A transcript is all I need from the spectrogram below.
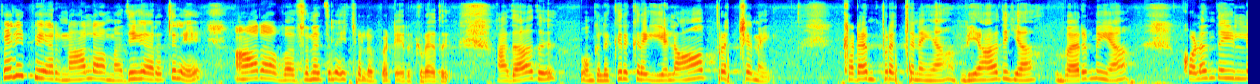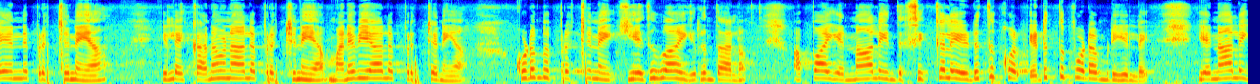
வெளிப்பேர் நாலாம் அதிகாரத்திலே ஆறாம் வசனத்திலே சொல்லப்பட்டிருக்கிறது. அதாவது உங்களுக்கு இருக்கிற எல்லா பிரச்சனை கடன் பிரச்சனையா வியாதியா வறுமையா குழந்தை இல்லைன்னு பிரச்சனையா இல்லை கணவனால் பிரச்சனையா மனைவியால் பிரச்சனையா குடும்ப பிரச்சனை எதுவாக இருந்தாலும் அப்பா என்னால் இந்த சிக்கலை எடுத்துக்கொ எடுத்து போட முடியலை. என்னால்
